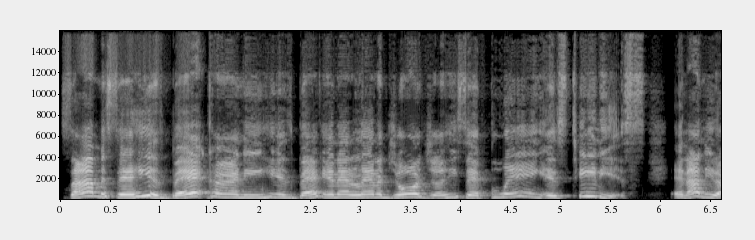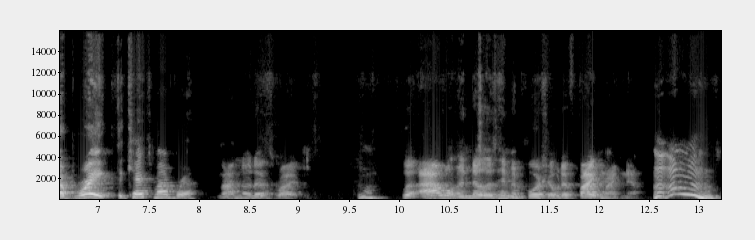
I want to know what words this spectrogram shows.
Simon said he is back, honey. He is back in Atlanta, Georgia. He said fleeing is tedious and I need a break to catch my breath. I know that's right. Mm. What I want to know is him and Porsha over there fighting right now. Mm.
